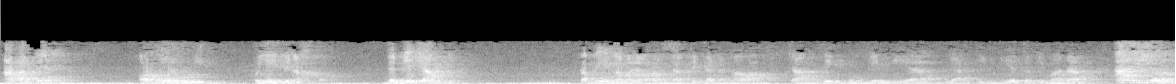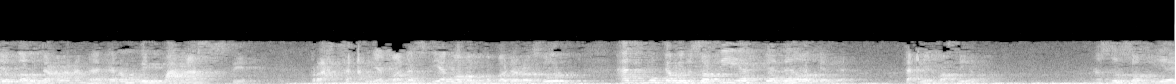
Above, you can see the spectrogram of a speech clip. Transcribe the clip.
anaknya orang Yahudi Huyai bin Akhtab dan dia cantik tapi namanya orang cantik kadang kala cantik mungkin dia nggak tinggi atau gimana Aisyah radhiyallahu taala anha karena mungkin panas ya. perasaannya panas dia ngomong kepada Rasul hasbuka min Safiyah kada wa kada takni fasiyah Rasul Safiyah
